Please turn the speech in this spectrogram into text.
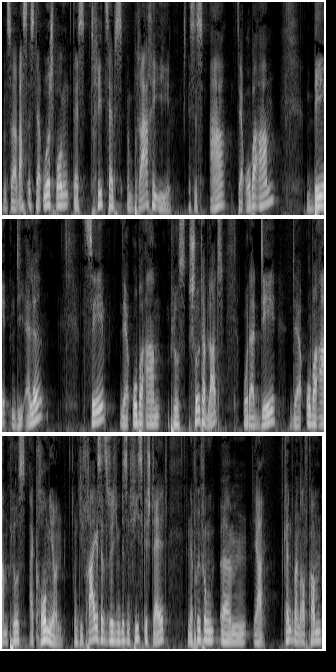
Und zwar, was ist der Ursprung des Trizeps brachii? Ist es A, der Oberarm, B, die Elle, C, der Oberarm plus Schulterblatt oder D, der Oberarm plus Akromion? Und die Frage ist jetzt natürlich ein bisschen fies gestellt. In der Prüfung, ähm, ja, könnte man drauf kommen,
